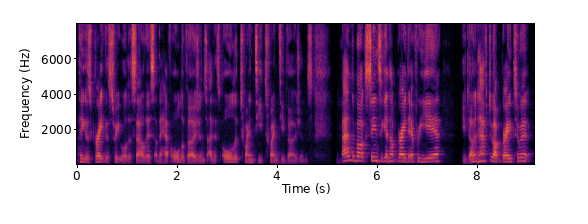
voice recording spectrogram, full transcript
I think it's great that Sweetwater sell this and they have all the versions and it's all the 2020 versions. Bandbox seems to get an upgrade every year. You don't have to upgrade to it.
